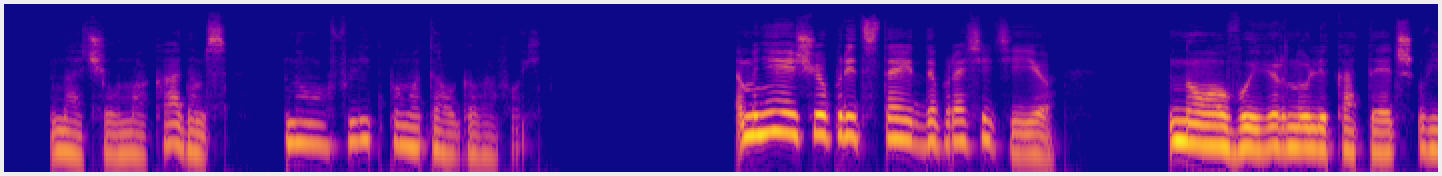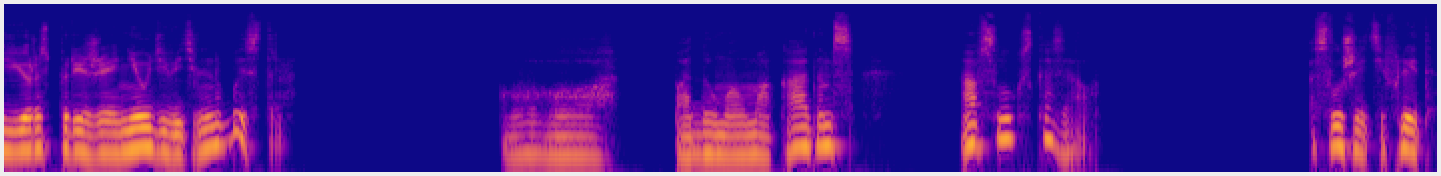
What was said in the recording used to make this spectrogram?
— начал МакАдамс, но Флит помотал головой. «Мне еще предстоит допросить ее, но вы вернули коттедж в ее распоряжение удивительно быстро». «О, — подумал МакАдамс, а вслух сказал. «Слушайте, Флит,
